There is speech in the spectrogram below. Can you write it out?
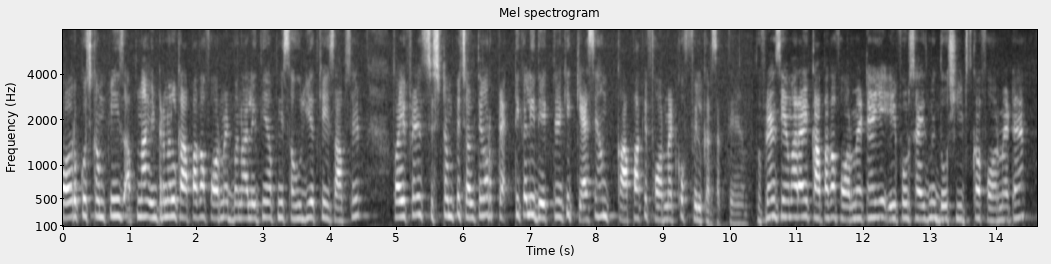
और कुछ कंपनीज़ अपना इंटरनल कापा का फॉर्मेट बना लेती हैं अपनी सहूलियत के हिसाब से। तो आई फ्रेंड्स सिस्टम पे चलते हैं और प्रैक्टिकली देखते हैं कि कैसे हम कापा के फॉर्मेट को फिल कर सकते हैं। तो फ्रेंड्स ये हमारा एक कापा का फॉर्मेट है। ये ए साइज़ में दो शीट्स का फॉर्मेट है।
